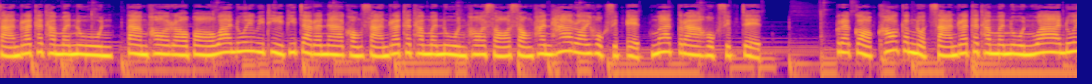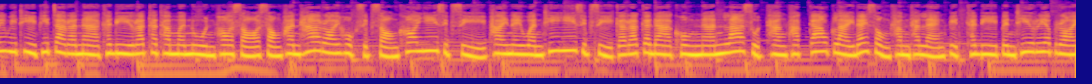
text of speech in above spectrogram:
สารรัฐธรรมนูญ ตามพรปว่าด้วยวิธีพิจารณาของสารรัฐธรรมนูญ พศ 2561 มาตรา 67 ประกอบข้อกำหนดสารรัฐธรรมนูญว่าด้วยวิธีพิจารณาคดีรัฐธรรมนูญ พศ 2562 ข้อ 24 ภายในวันที่ 24 กรกฎาคมนั้นล่าสุดทางพักก้าวไกลได้ส่งคำถแถลงปิดคดีเป็นที่เรียบร้อย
